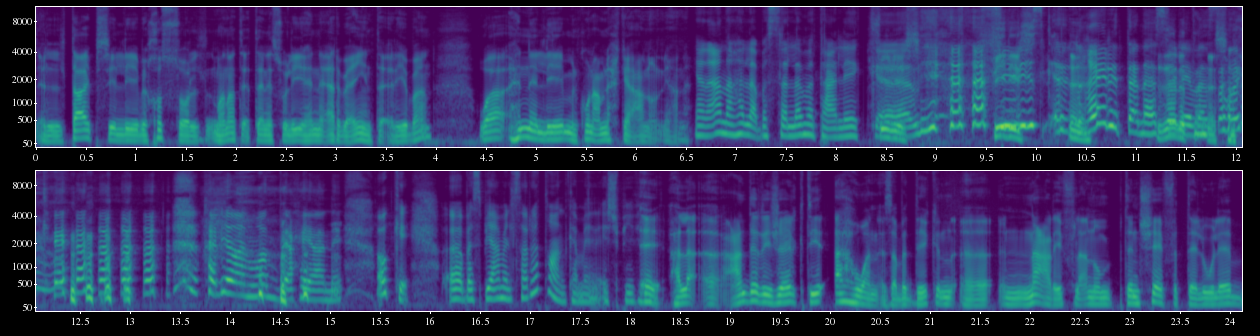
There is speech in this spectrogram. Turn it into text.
ال types اللي بخصوا المناطق التناسلية هن 40 تقريبا وهن اللي بنكون عم نحكي عنهم يعني. يعني أنا هلأ بس سلمت عليك في risk. في risk. غير التناسلي غير التناسلي. بس okay. خلينا نوضح يعني. okay. آه، بس بيعمل سرطان كمان ال HPV إيه هلأ آه، عند الرجال كتير أهون إذا بدك آه، نعرف لأنه بتنشاف التلولة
